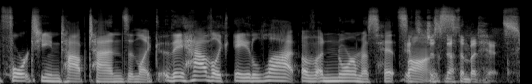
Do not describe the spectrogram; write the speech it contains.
14 top tens and like they have like a lot of enormous hit songs. It's just nothing but hits.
